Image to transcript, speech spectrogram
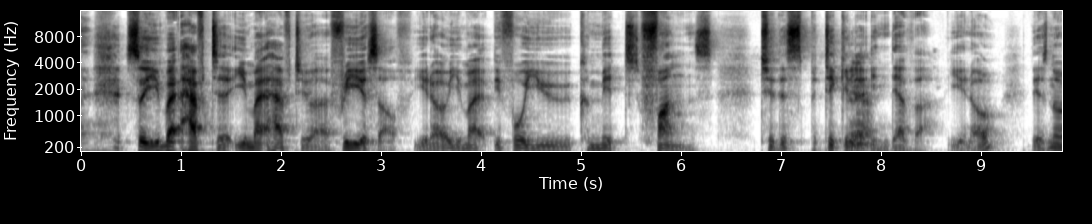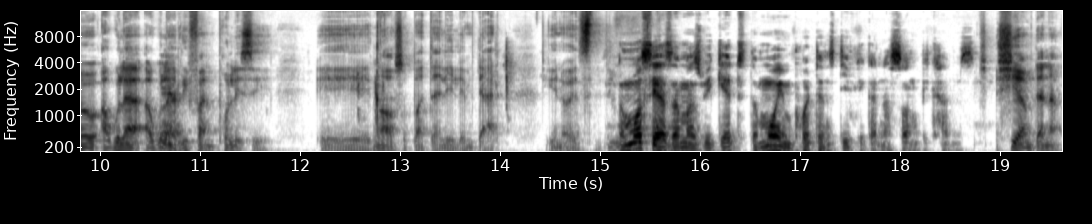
so you might have to you might have to uh, free yourself. You know, you might before you commit funds to this particular endeavor. You know, there's no agula agula refund policy. Eh, nxa usubhatalile mdala. You know, it's The more siyazamas we get, the more important Steve Kekana song becomes. shia mdana.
